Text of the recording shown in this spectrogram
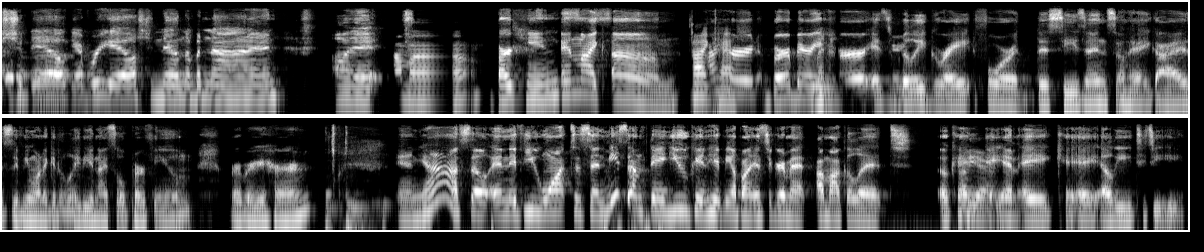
Chanel, Gabrielle, Chanel number nine, all that I'm uh, Birkin. And like, um, I like I heard Burberry money. Her is really great for this season. So hey guys, if you want to get a lady a nice little perfume, Burberry Her. And yeah, so and if you want to send me something, you can hit me up on Instagram at Amakalette. Okay, Oh. A M A K A L E T T E.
